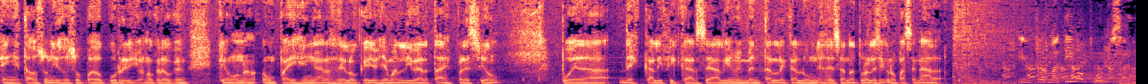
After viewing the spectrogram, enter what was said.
en Estados Unidos eso puede ocurrir. Yo no creo que, que un país en aras de lo que ellos llaman libertad de expresión pueda descalificarse a alguien o inventarle calumnias de esa naturaleza y que no pase nada. Informativo Pulsa,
